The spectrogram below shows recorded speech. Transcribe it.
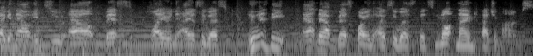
Take it now into our best player in the AFC West. Who is the out and out best player in the AFC West that's not named Patrick Mahomes?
